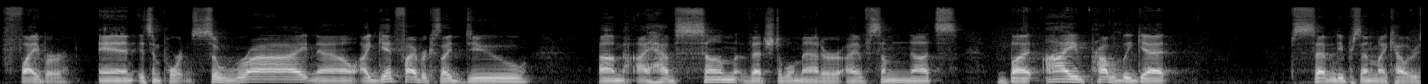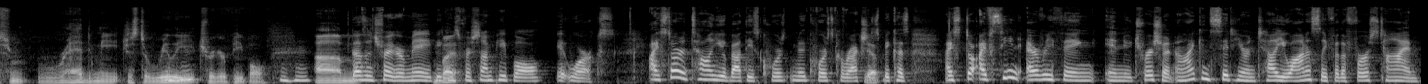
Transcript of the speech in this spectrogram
fiber and its importance. So right now, I get fiber because I do. Um, I have some vegetable matter. I have some nuts, but I probably get seventy percent of my calories from red meat, just to really trigger people. Um, Doesn't trigger me because but- for some people it works. I started telling you about these course, mid-course corrections Yep. because I start, I've seen everything in nutrition, and I can sit here and tell you honestly, for the first time,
